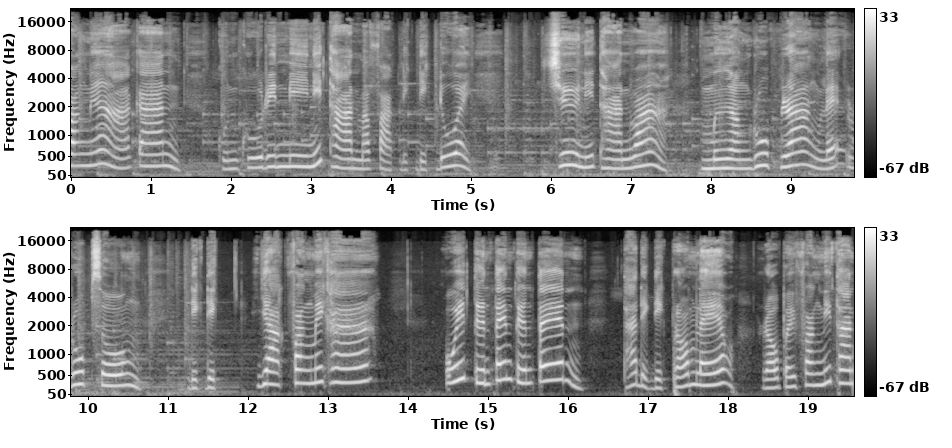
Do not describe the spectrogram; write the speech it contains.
ฟังเนื้อหากัน คุณครูรินมีนิทานมาฝากเด็กๆด้วย ชื่อนิทานว่า เมืองรูปร่างและรูปทรง เด็กๆ อยากฟังไหมคะ อุ๊ย ตื่นเต้นตื่นเต้น ถ้าเด็กๆพร้อมแล้ว เราไปฟังนิทาน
